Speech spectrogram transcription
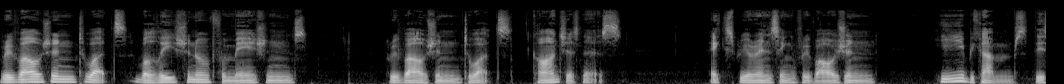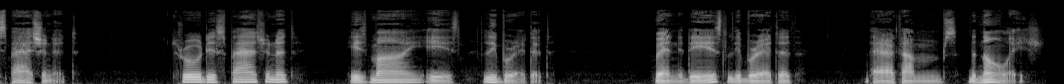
revulsion towards volitional formations, revulsion towards consciousness. Experiencing revulsion, he becomes dispassionate. Through dispassionate, his mind is liberated. When it is liberated, there comes the knowledge.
